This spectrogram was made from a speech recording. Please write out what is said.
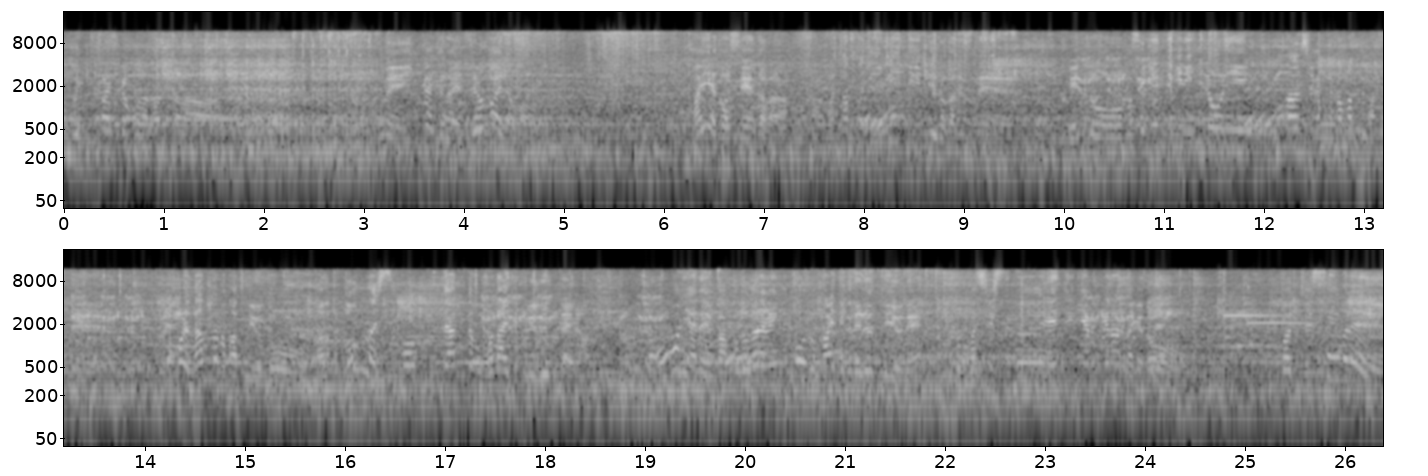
あもう1回しか来なかったなごめん1回じゃない0回だわまあいいやどうしてんだから、まあ、チャット GPT っていうのがですねえっ、と、まあ、世間的に非常に関心が高まってまして、まあ、これ何なのかっていうと、まあ、どんな質問であっても答えてくれるみたいな、まあ主にはね、まあ、プログラミングコードを書いてくれるっていうね、まあ、システムエンジニア向けなんだけど、まあ、実際はね、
